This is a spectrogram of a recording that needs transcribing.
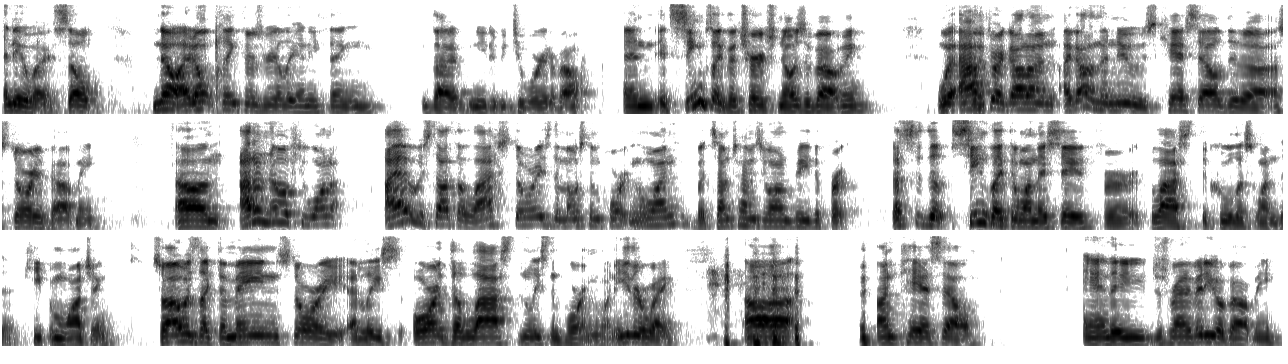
anyway, so no, I don't think there's really anything that I need to be too worried about. And it seems like the church knows about me. Well, after I got on, I got on the news. KSL did a, a story about me. Um, I don't know if you want to. I always thought the last story is the most important one, but sometimes you want to be the first. That's the seemed like the one they saved for last, the coolest one to keep them watching. So I was like the main story at least, or the last and least important one. Either way, uh, on KSL, and they just ran a video about me.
